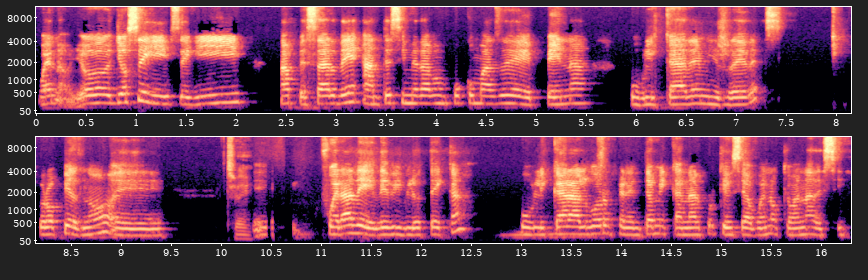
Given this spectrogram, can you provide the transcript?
bueno, yo, yo seguí, seguí a pesar de, antes sí me daba un poco más de pena publicar en mis redes propias, ¿no? Eh, sí. Eh, fuera de, de biblioteca, publicar algo referente a mi canal porque decía, bueno, ¿qué van a decir?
